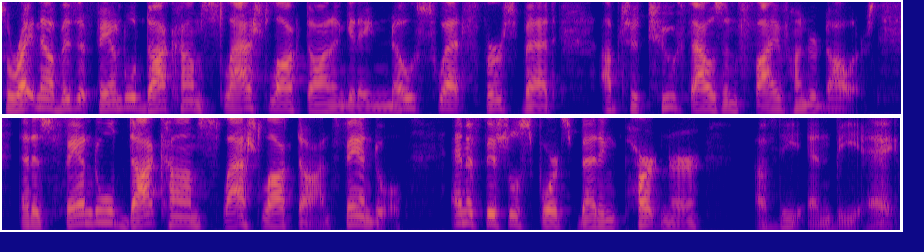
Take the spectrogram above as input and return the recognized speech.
So right now, visit fanduel.com slash locked on and get a no sweat first bet up to $2,500. That is fanduel.com slash locked on. Fanduel, an official sports betting partner of the NBA.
